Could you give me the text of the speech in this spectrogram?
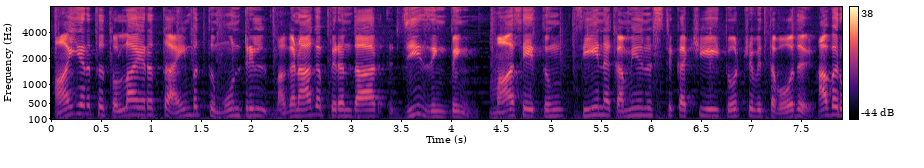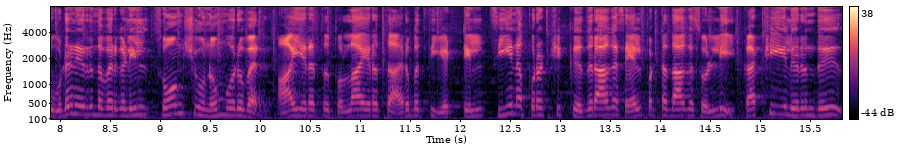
ஆயிரத்து தொள்ளாயிரத்து ஐம்பத்து மூன்றில் மகனாக பிறந்தார் ஜி ஜிங்பிங் மாசேதுங் சீன கம்யூனிஸ்ட் கட்சியை தோற்றுவித்த போது அவர் உடனிருந்தவர்களில் சோங்ஷூனும் ஒருவர். ஆயிரத்து தொள்ளாயிரத்து அறுபத்தி எட்டில் சீன புரட்சிக்கு எதிராக செயல்பட்டதாக சொல்லி கட்சியிலிருந்து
